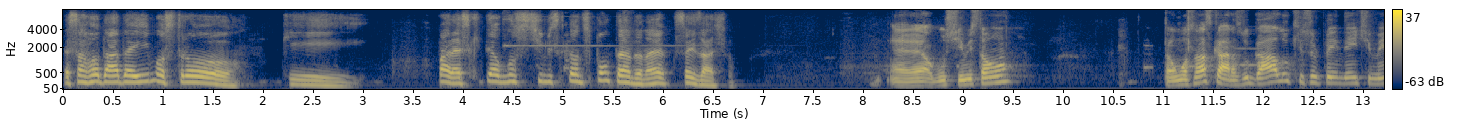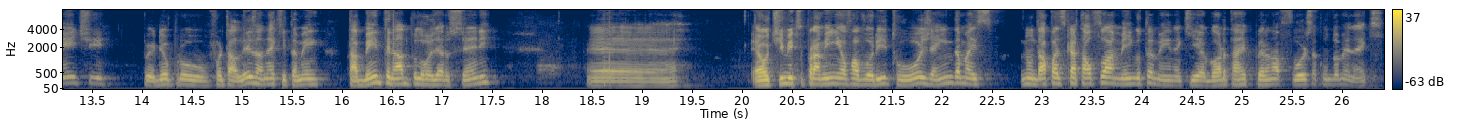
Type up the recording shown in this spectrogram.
Essa rodada aí mostrou que parece que tem alguns times que estão despontando, né? O que vocês acham? É, alguns times estão estão mostrando as caras. O Galo, que surpreendentemente perdeu pro Fortaleza, né? Que também tá bem treinado pelo Rogério Ceni. É, é um time que pra mim é o favorito hoje ainda, mas não dá pra descartar o Flamengo também, né? Que agora tá recuperando a força com o Domenech.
